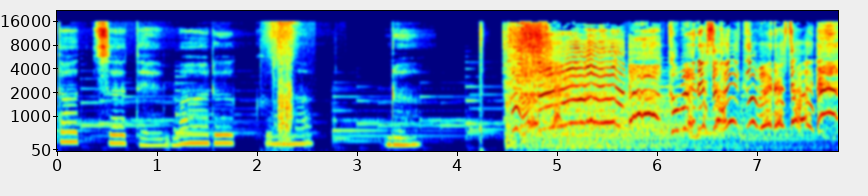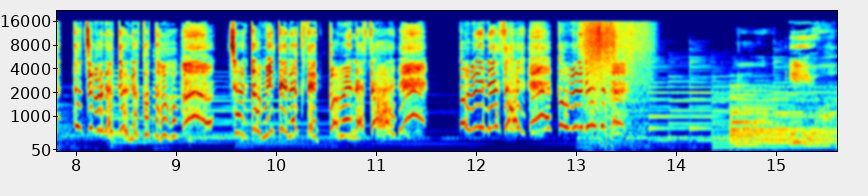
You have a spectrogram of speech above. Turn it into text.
たつで丸くなる。ごめんなさい！ごめんなさい！立花君のことちゃんと見てなくてごめんなさい！ごめんなさい！ごめんなさい！もういいよ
